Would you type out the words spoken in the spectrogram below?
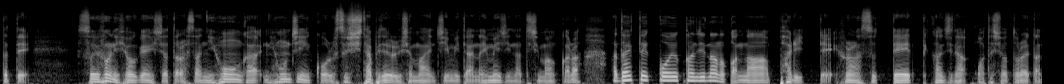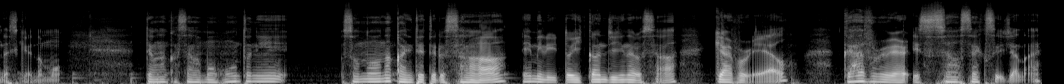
だって、そういう風に表現しちゃったらさ、日本が、日本人イコール寿司食べてるでしょ、毎日みたいなイメージになってしまうから、あ、大体こういう感じなのかな、パリって、フランスってって感じな、私は捉えたんですけれども。でもなんかさ、もう本当に、その中に出てるさ、エミリーといい感じになるさ、ガブリエル。ガブリエル is so sexy じゃない？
